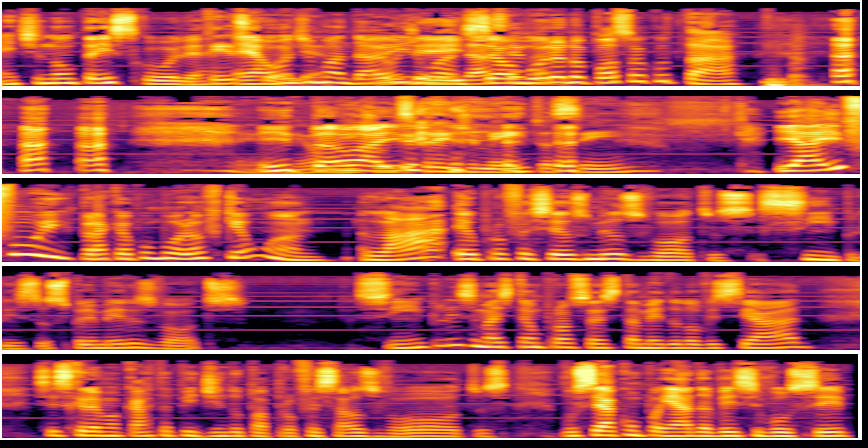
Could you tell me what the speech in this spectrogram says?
A gente não tem escolha. Não tem escolha. É onde mandar é eu irei. Mandar, Seu amor vai. eu não posso ocultar. É, então aí. Um desprendimento assim. E aí fui para Campo Mourão, fiquei um ano. Lá eu professei os meus votos, simples, os primeiros votos. Simples, mas tem um processo também do noviciado. Você escreve uma carta pedindo para professar os votos. Você é acompanhado a ver se você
